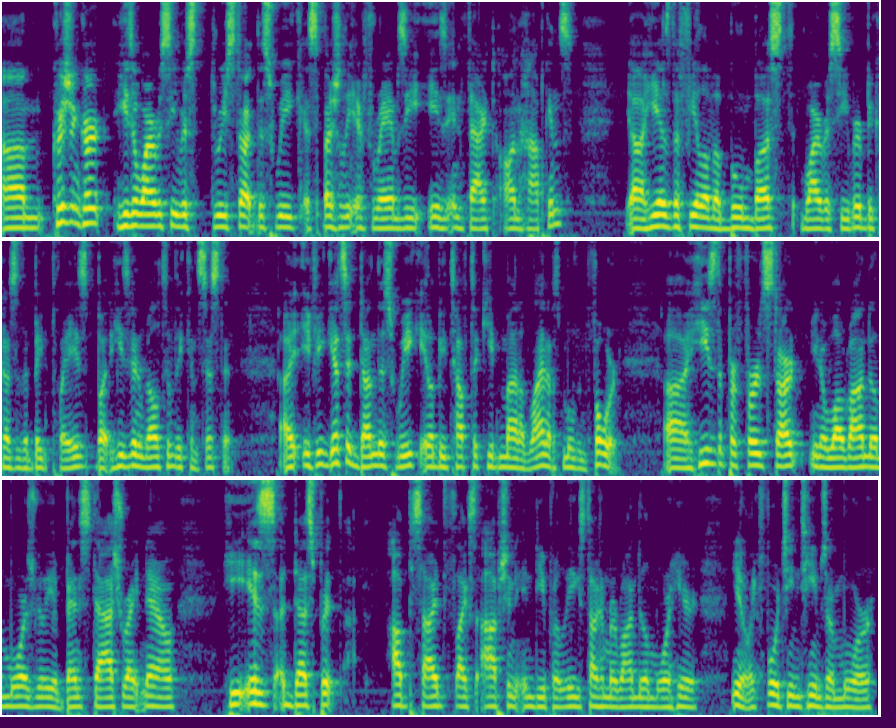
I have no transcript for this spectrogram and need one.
Um, Christian Kirk, he's a wide receiver three start this week, especially if Ramsey is in fact on Hopkins. Uh, he has the feel of a boom bust wide receiver because of the big plays, but he's been relatively consistent. Uh, if he gets it done this week, it'll be tough to keep him out of lineups moving forward. Uh, he's the preferred start, you know, while Rondale Moore is really a bench stash right now. He is a desperate upside flex option in deeper leagues. Talking about Rondale Moore here, you know, like 14 teams or more.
